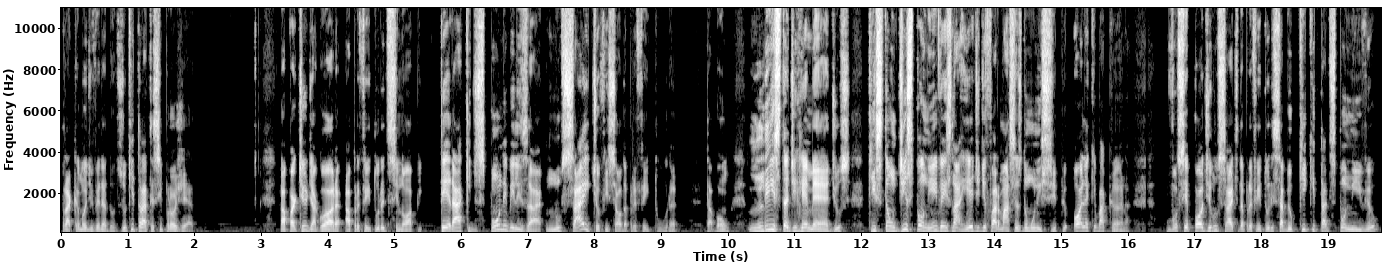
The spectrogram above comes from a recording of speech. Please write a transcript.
para a Câmara de Vereadores. O que trata esse projeto? A partir de agora, a Prefeitura de Sinop terá que disponibilizar no site oficial da Prefeitura, tá bom? Lista de remédios que estão disponíveis na rede de farmácias do município. Olha que bacana. Você pode ir no site da Prefeitura e saber o que está disponível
